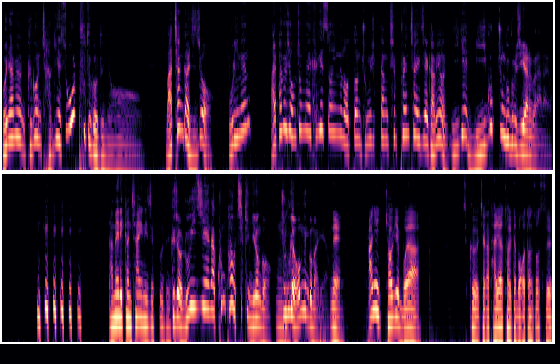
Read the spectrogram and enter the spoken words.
왜냐하면 그건 자기의 소울푸드거든요. 마찬가지죠. 우리는 알파벳이 엄청나게 크게 써 있는 어떤 중식당 치- 프랜차이즈에 가면 이게 미국 중국 음식이라는 걸 알아요. American Chinese food. 그죠? 루이지애나 쿵파오 치킨 이런 거 음. 중국에 없는 거 말이에요. 네. 아니, 저기 뭐야. 그 제가 다이어트 할 때 먹었던 소스.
